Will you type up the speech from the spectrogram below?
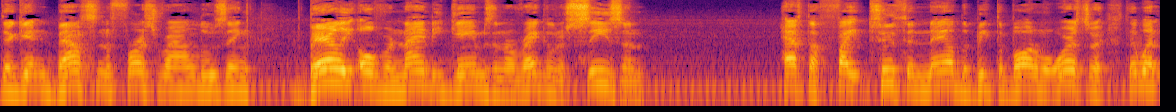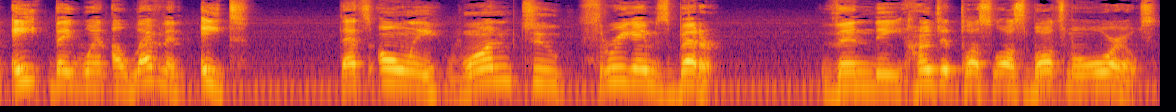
They're getting bounced in the first round, losing barely over 90 games in a regular season. Have to fight tooth and nail to beat the Baltimore Orioles. They went eight. They went 11 and eight. That's only one, two, three games better than the 100 plus lost Baltimore Orioles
